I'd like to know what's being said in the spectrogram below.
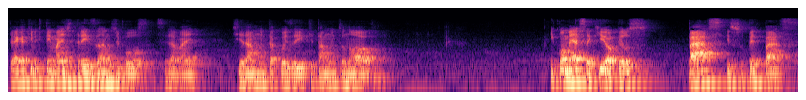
Pega aquilo que tem mais de 3 anos de bolsa. Você já vai tirar muita coisa aí que está muito nova. E começa aqui ó, pelos PAS e Super PAS.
